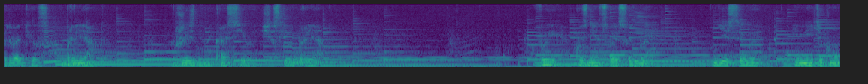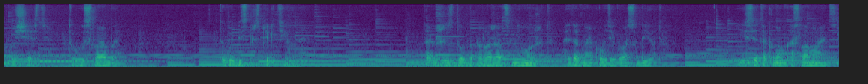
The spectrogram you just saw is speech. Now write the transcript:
превратился в бриллиант, в жизненный, красивый, счастливый бриллиант. Вы кузнец своей судьбы. Если вы имеете кнопку счастья, то вы слабы, то вы бесперспективны. Так жизнь долго продолжаться не может. Этот наркотик вас убьет. Если эта кнопка сломается,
